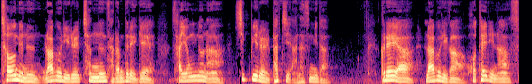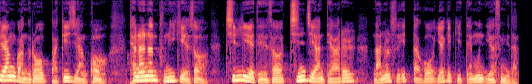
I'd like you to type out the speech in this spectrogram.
처음에는 라브리를 찾는 사람들에게 사용료나 식비를 받지 않았습니다. 그래야 라브리가 호텔이나 수양관으로 바뀌지 않고 편안한 분위기에서 진리에 대해서 진지한 대화를 나눌 수 있다고 여겼기 때문이었습니다.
